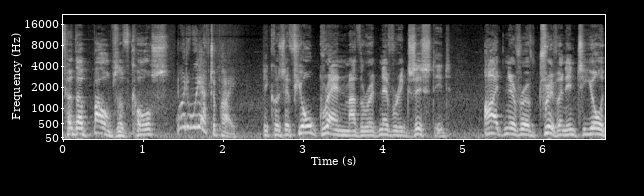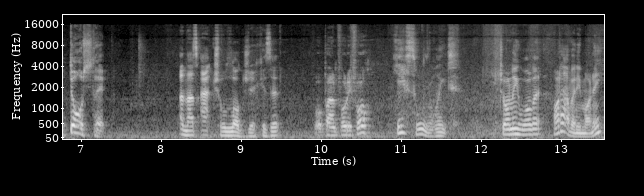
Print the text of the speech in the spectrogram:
For the bulbs, of course. Why do we have to pay? Because if your grandmother had never existed, I'd never have driven into your doorstep. And that's actual logic, is it? Four pound forty-four. Yes, all right. Johnny Wallet. I don't have any money.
